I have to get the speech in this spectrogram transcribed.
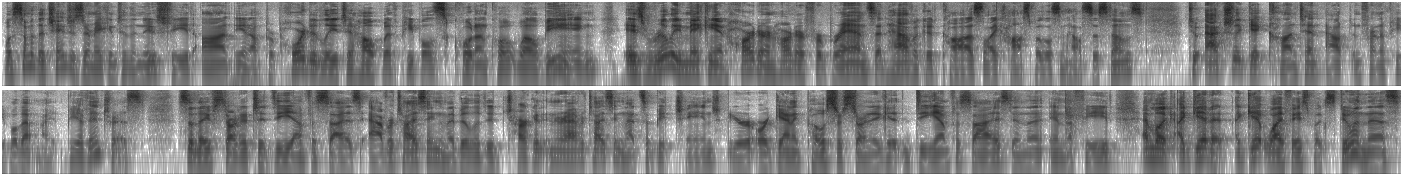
well some of the changes they're making to the newsfeed on you know purportedly to help with people's quote unquote well-being is really making it harder and harder for brands that have a good cause like hospitals and health systems to actually get content out in front of people that might be of interest. So they've started to de emphasize advertising and the ability to target in your advertising. That's a big change. Your organic posts are starting to get de emphasized in the in the feed. And look, I get it. I get why Facebook's doing this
